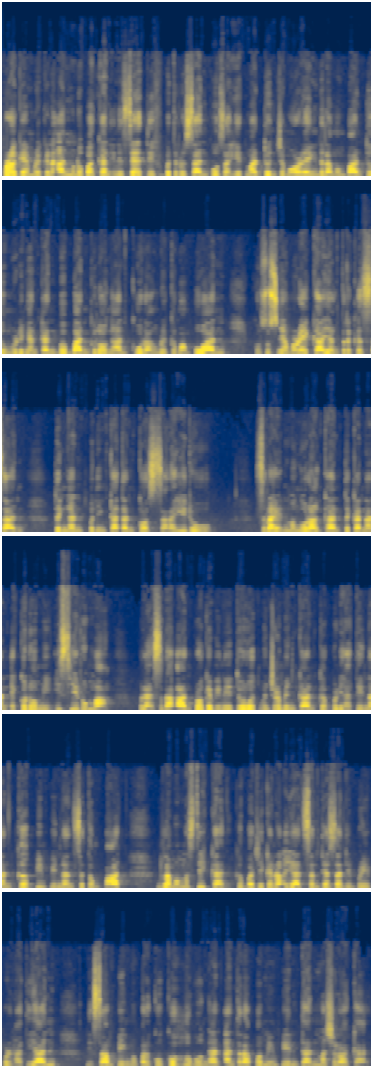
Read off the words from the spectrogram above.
Program berkenaan merupakan inisiatif berterusan Pusat Khidmat Dun Cemoreng dalam membantu meringankan beban golongan kurang berkemampuan, khususnya mereka yang terkesan dengan peningkatan kos sara hidup. Selain mengurangkan tekanan ekonomi isi rumah, Pelaksanaan program ini turut mencerminkan keprihatinan kepimpinan setempat dalam memastikan kebajikan rakyat sentiasa diberi perhatian di samping memperkukuh hubungan antara pemimpin dan masyarakat.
